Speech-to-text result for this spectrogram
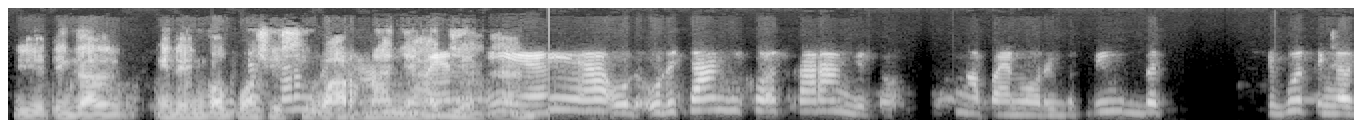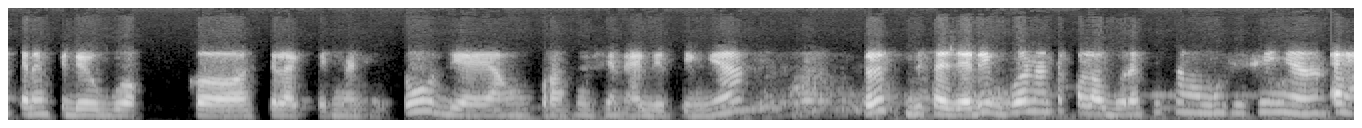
Iya, tinggal Kita komposisi warnanya aja kan. iya, iya udah, udah canggih kok sekarang gitu ngapain lo ribet-ribet gue tinggal kirim video gue ke Selecting Man itu dia yang prosesin editingnya terus bisa jadi gue nanti kolaborasi sama musisinya eh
